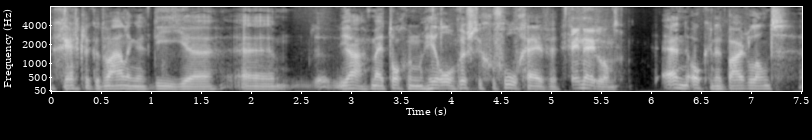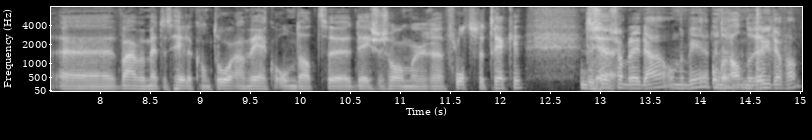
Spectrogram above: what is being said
gerechtelijke dwalingen... die ja, mij toch een heel onrustig gevoel geven. In Nederland. En ook in het buitenland, eh, waar we met het hele kantoor aan werken... om dat eh, deze zomer eh, vlot te trekken. De zes van Breda, onder meer. Onder andere. Drie daarvan.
